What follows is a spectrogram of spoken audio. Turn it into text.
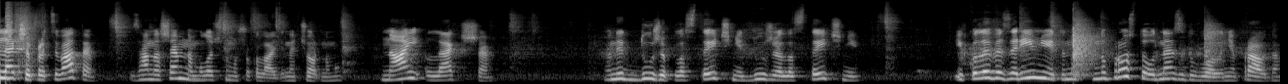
Найлегше працювати з ганашем на молочному шоколаді, на чорному. Найлегше. Вони дуже пластичні, дуже еластичні. І коли ви зарівнюєте, ну, ну просто одне задоволення, правда.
